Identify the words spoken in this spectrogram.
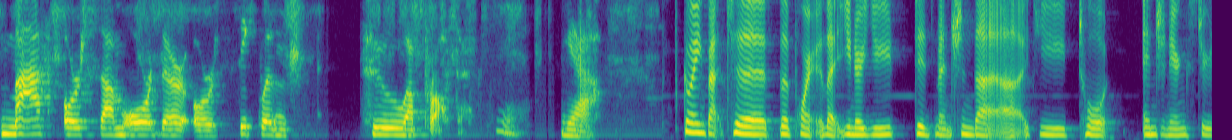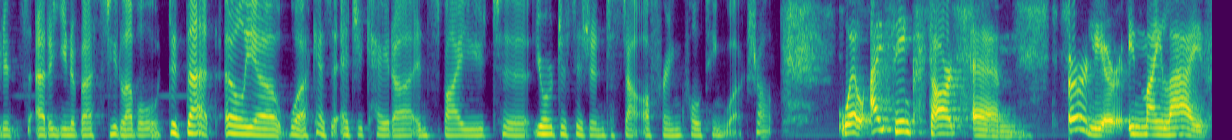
math or some order or sequence to a process. Yeah going back to the point that you know you did mention that uh, you taught engineering students at a university level. Did that earlier work as an educator inspire you to your decision to start offering quilting workshops? Well i think start um, earlier in my life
